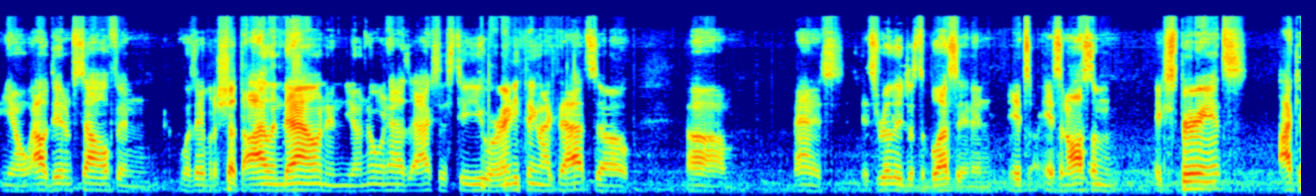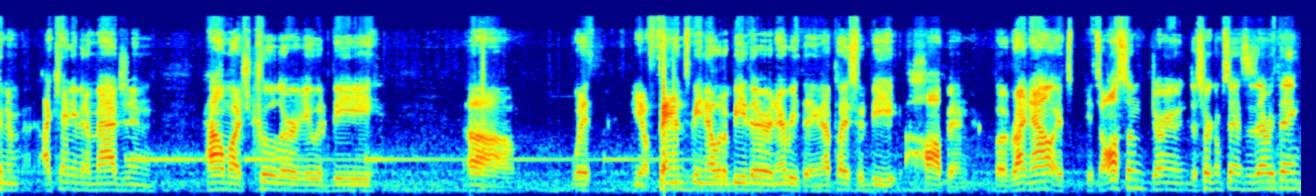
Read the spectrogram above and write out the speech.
you know, outdid himself and was able to shut the island down, and you know, no one has access to you or anything like that. So, um, man, it's it's really just a blessing, and it's it's an awesome experience. I can I can't even imagine how much cooler it would be um, with you know fans being able to be there and everything. That place would be hopping. But right now, it's it's awesome during the circumstances and everything.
